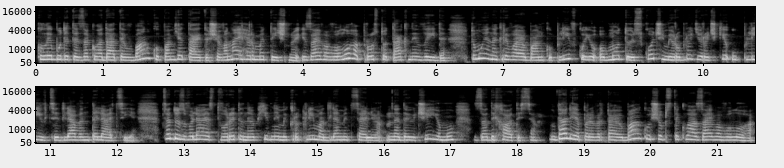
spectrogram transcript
Коли будете закладати в банку, пам'ятайте, що вона є герметичною і зайва волога просто так не вийде. Тому я накриваю банку плівкою, обмотую скотчем і роблю дірочки у плівці для вентиляції. Це дозволяє створити необхідний мікроклімат для міцелію, не даючи йому задихатися. Далі я перевертаю банку, щоб стекла зайва волога.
